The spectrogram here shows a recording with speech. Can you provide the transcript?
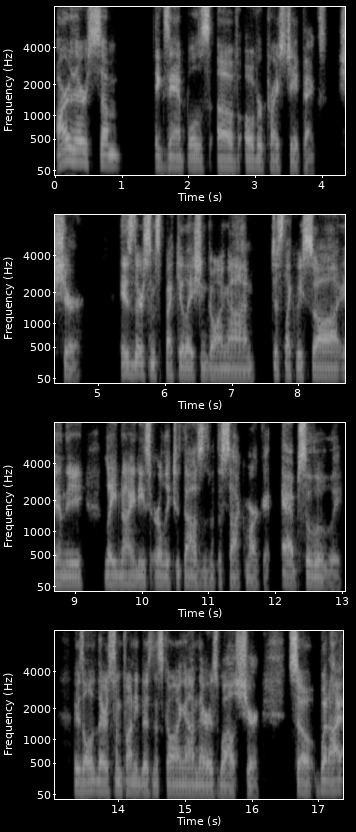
Are there some examples of overpriced jpegs? Sure. Is there some speculation going on just like we saw in the late 90s early 2000s with the stock market? Absolutely. There's all there's some funny business going on there as well. Sure. So but i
